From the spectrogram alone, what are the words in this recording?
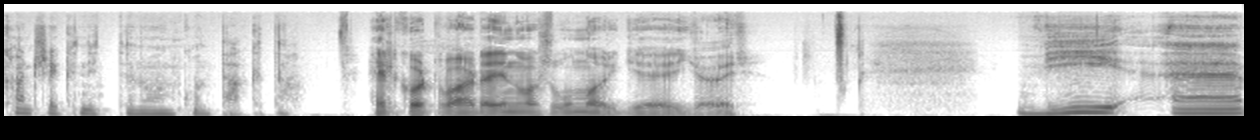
kanskje knytte noen kontakter. Helt kort, hva er det Innovasjon Norge gjør? Vi eh,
